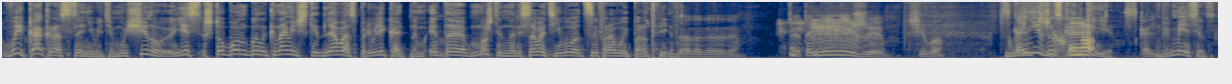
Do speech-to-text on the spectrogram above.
вы как расцениваете мужчину, если, чтобы он был экономически для вас привлекательным, это можете нарисовать его цифровой портрет? Да, да, да, да. Это не ниже чего? Не ниже Скольких? скольки Скольки? в месяц?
